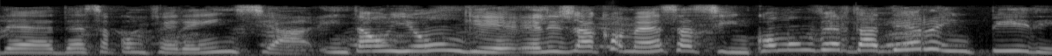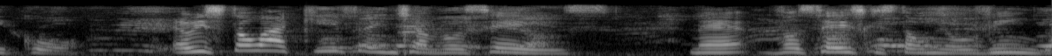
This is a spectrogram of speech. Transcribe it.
de, dessa conferência, então Jung ele já começa assim, como um verdadeiro empírico. Eu estou aqui frente a vocês, né, vocês que estão me ouvindo,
